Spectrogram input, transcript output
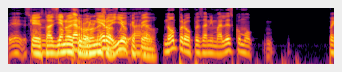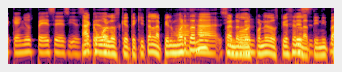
eh, ¿Que está lleno de tiburones ahí o qué ajá. pedo? No, pero pues animales como pequeños peces y ese Ah, como los que te quitan la piel muerta, Ajá, ¿no? Cuando le Simón. pones los pies en Pues, la tinita.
